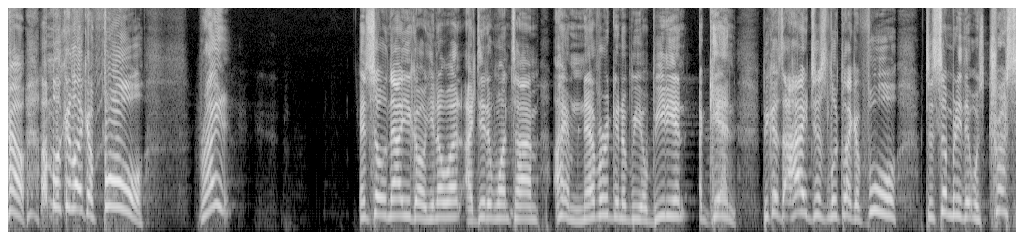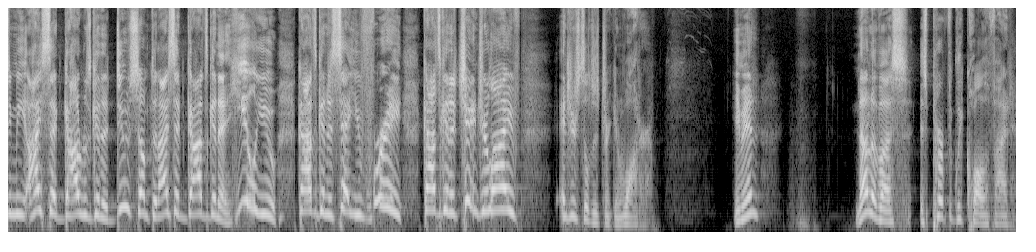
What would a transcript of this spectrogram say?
now. I'm looking like a fool, right? And so now you go, you know what? I did it one time. I am never going to be obedient again because I just looked like a fool to somebody that was trusting me. I said God was going to do something. I said God's going to heal you. God's going to set you free. God's going to change your life. And you're still just drinking water. Amen? None of us is perfectly qualified.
